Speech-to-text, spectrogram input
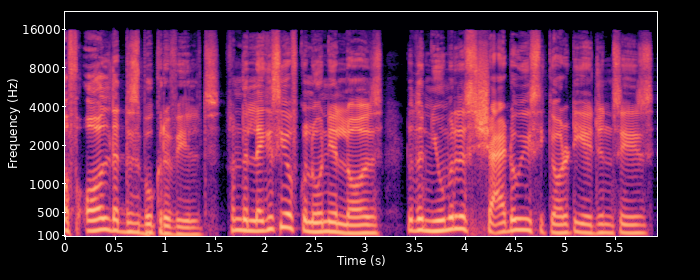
of all that this book reveals. From the legacy of colonial laws, to the numerous shadowy security agencies,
